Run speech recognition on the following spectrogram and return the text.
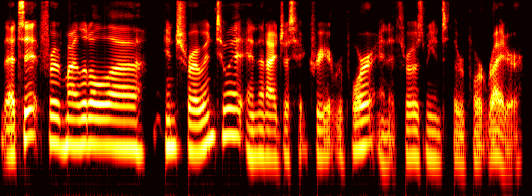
That's it for my little uh, intro into it. And then I just hit create report and it throws me into the report writer.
